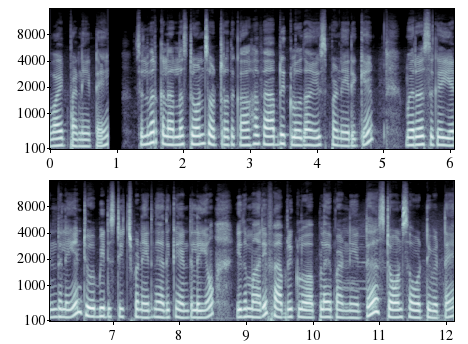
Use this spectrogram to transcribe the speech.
அவாய்ட் பண்ணிட்டேன். சில்வர் கலரில் ஸ்டோன்ஸ் ஒட்டுறதுக்காக ஃபேப்ரிக் க்ளோ தான் யூஸ் பண்ணியிருக்கேன். மிரர்ஸுக்கு எண்டுலேயும் டூ பீட் ஸ்டிச் பண்ணியிருந்தேன். அதுக்கு எண்டுலேயும் இது மாதிரி ஃபேப்ரிக் க்ளோ அப்ளை பண்ணிவிட்டு ஸ்டோன்ஸை ஒட்டி விட்டேன்.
